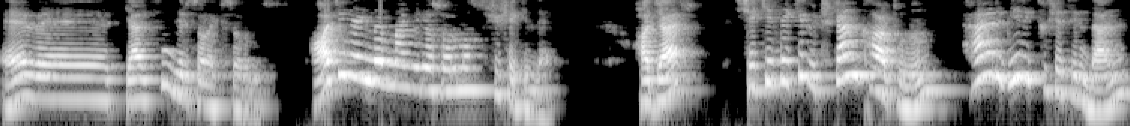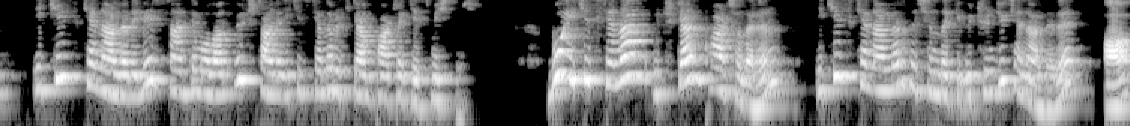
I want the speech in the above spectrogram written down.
Evet. Gelsin bir sonraki sorumuz. Acil yayınlarından geliyor sorumuz şu şekilde. Hacer, şekildeki üçgen kartonun her bir köşesinden ikiz kenarları 1 santim olan 3 tane ikizkenar üçgen parça kesmiştir. Bu ikizkenar üçgen parçaların ikiz kenarları dışındaki üçüncü kenarları A,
